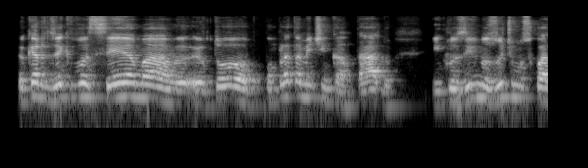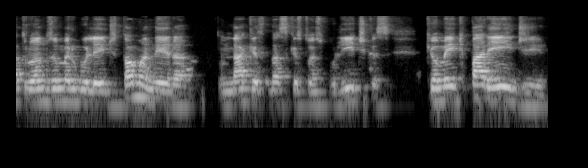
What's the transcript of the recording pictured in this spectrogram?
eu quero dizer que você é uma. Eu estou completamente encantado. Inclusive, nos últimos quatro anos, eu mergulhei de tal maneira na, nas questões políticas que eu meio que parei de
